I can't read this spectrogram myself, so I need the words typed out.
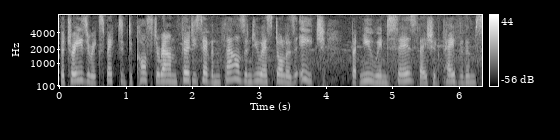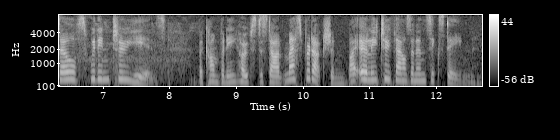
The trees are expected to cost around 37,000 US dollars each, but New Wind says they should pay for themselves within two years. The company hopes to start mass production by early 2016.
